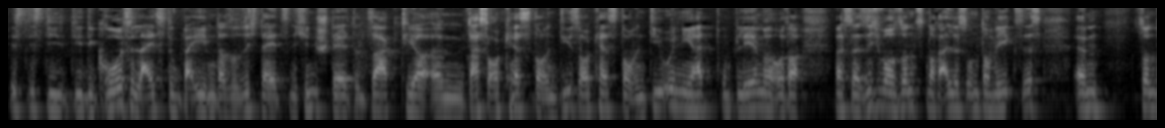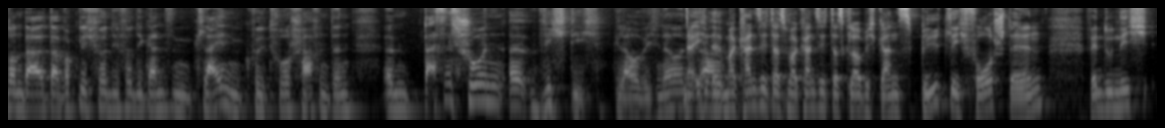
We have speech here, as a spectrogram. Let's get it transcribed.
ist, ist die, die, die große Leistung bei ihm, dass er sich da jetzt nicht hinstellt und sagt, hier ähm, das Orchester und dies Orchester und die Uni hat Probleme oder was weiß ich, wo sonst noch alles unterwegs ist. Ähm, sondern da, da wirklich für die, für die ganzen kleinen Kulturschaffenden. Ähm, das ist schon äh, wichtig, glaube ich. Ne? Na, ich äh, man kann sich das, man kann sich das, glaube ich, ganz bildlich vorstellen, wenn du nicht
